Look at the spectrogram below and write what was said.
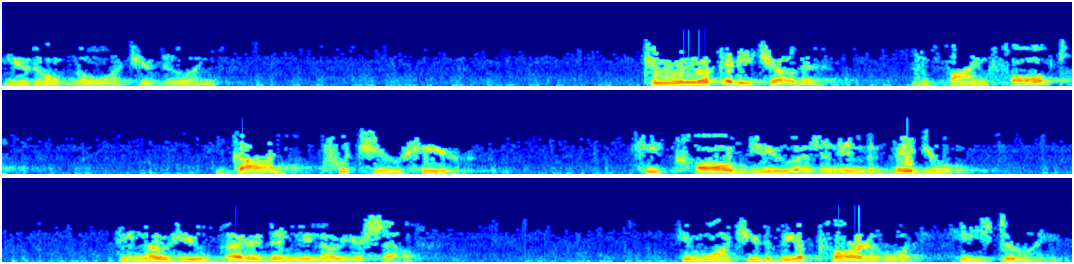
"You don't know what you're doing"? Can we look at each other and find fault? God put you here. He called you as an individual. He knows you better than you know yourself. He wants you to be a part of what He's doing.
